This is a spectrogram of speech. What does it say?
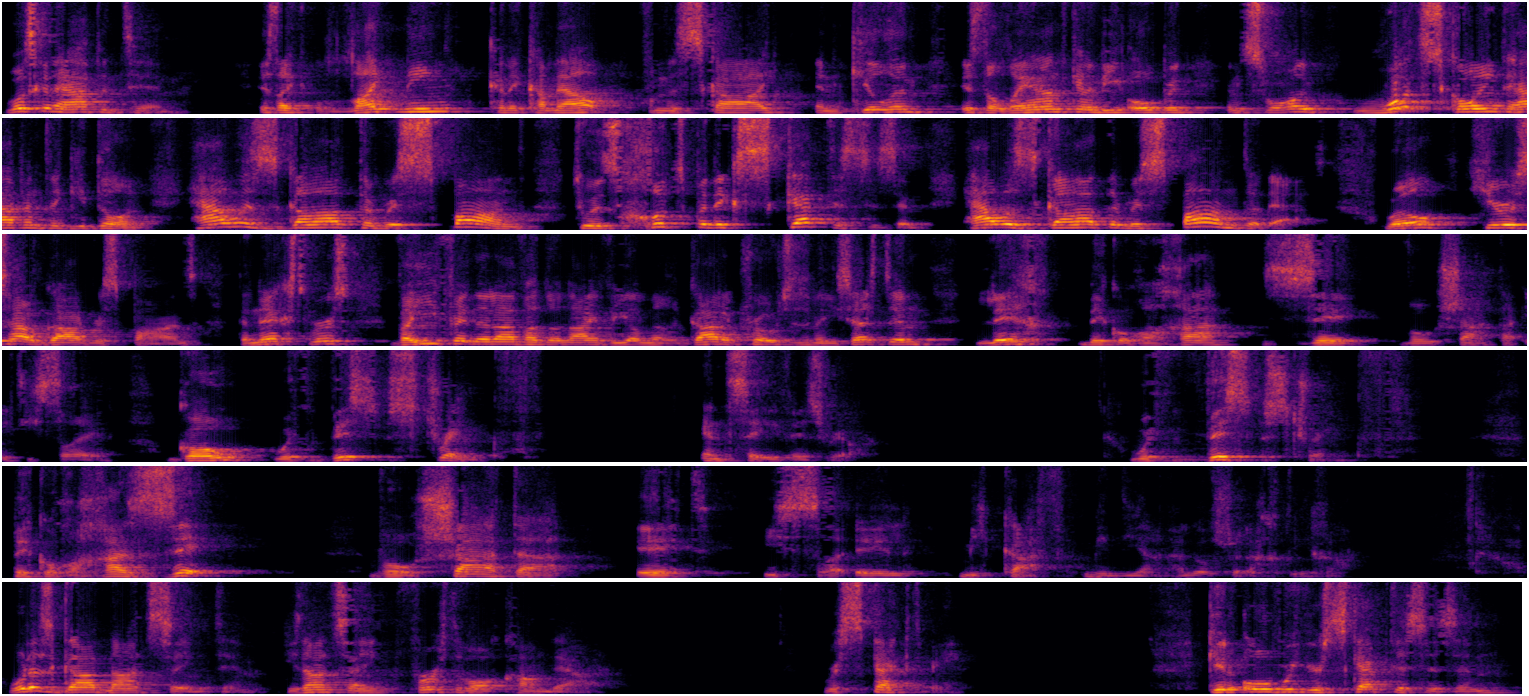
what's going to happen to him? Is like lightning going to come out from the sky and kill him? Is the land going to be open and swallowed? What's going to happen to Gidon? How is God to respond to his chutzpahdik skepticism? How is God to respond to that? Well, here's how God responds. The next verse, God approaches him and he says to him, Lech ze voshata et Israel. Go with this strength and save Israel. With this strength, בכוחך זה, והושעת את ישראל מכף מדיין, הלא שלחתיך. What is God not saying to him? He's not saying, first of all, calm down. respect me. Get over your skepticism.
